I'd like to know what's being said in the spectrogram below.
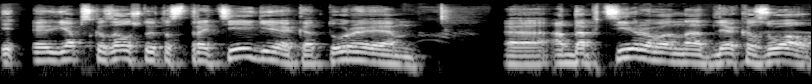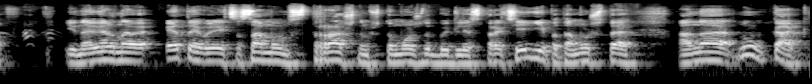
Э, Я бы сказал, что это стратегия, которая э, адаптирована для казуалов. И, наверное, это является самым страшным, что может быть для стратегии, потому что она, ну как,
